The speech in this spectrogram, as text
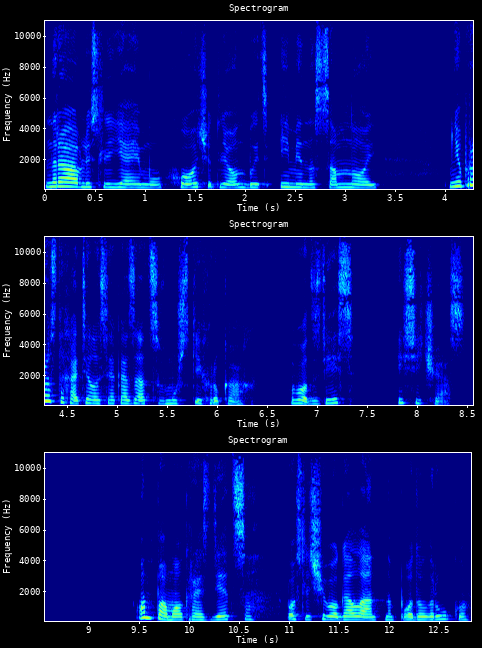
нравлюсь ли я ему, хочет ли он быть именно со мной. Мне просто хотелось оказаться в мужских руках. Вот здесь и сейчас. Он помог раздеться, после чего галантно подал руку,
